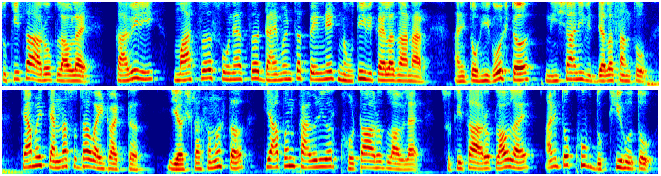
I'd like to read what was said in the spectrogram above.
चुकीचा आरोप लावलाय. कावेरी माचं सोन्याचं डायमंडचं पेंडेंट नव्हती विकायला जाणार. आणि तो ही गोष्ट निशा आणि विद्याला सांगतो. त्यामुळे त्यांना सुद्धा वाईट वाटतं. यशला समजतं की आपण कावेरीवर खोटा आरोप लावलाय चुकीचा आरोप लावलाय आणि तो खूप दुःखी होतो.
